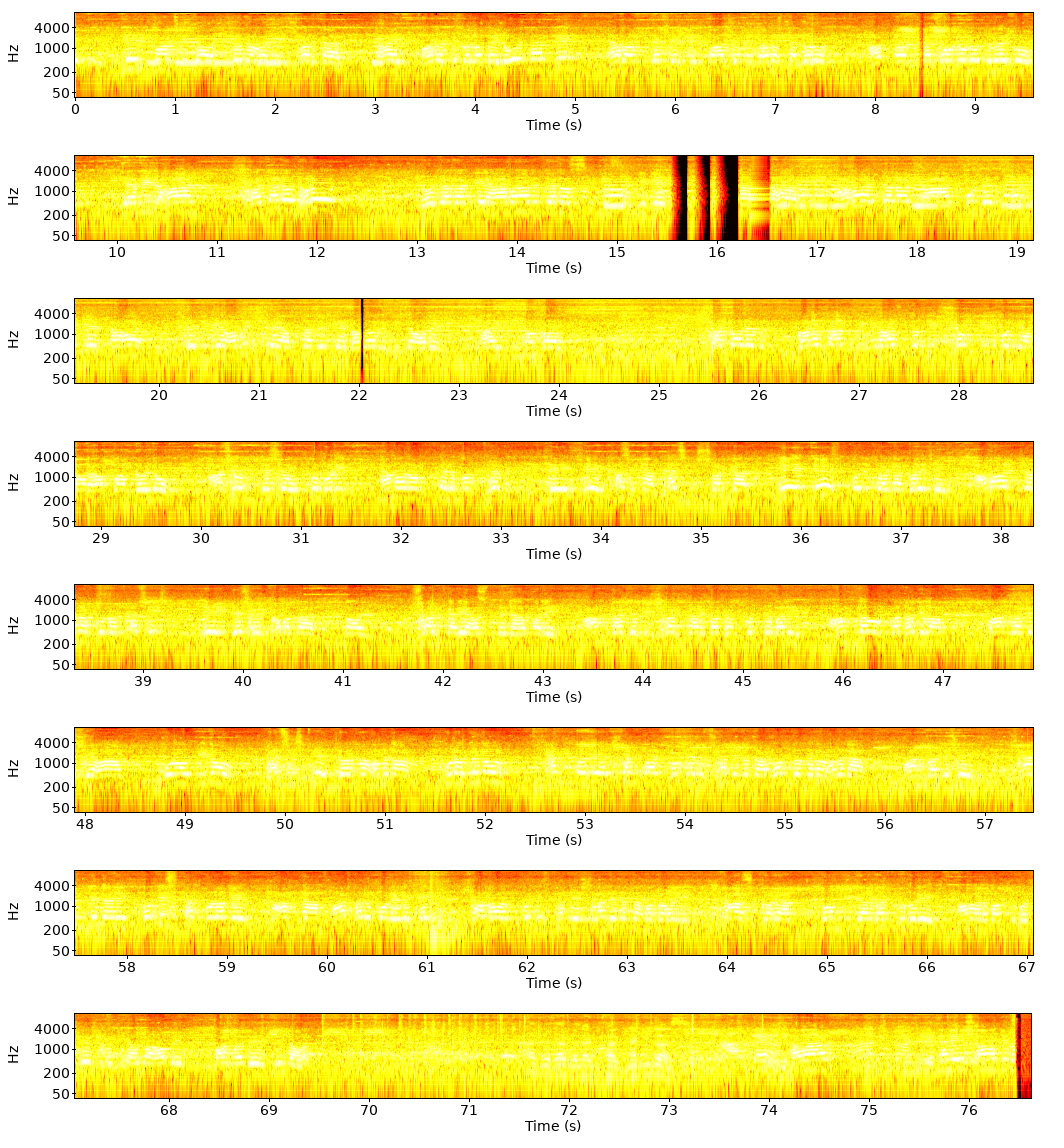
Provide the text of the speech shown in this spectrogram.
নির্বাচিত জনগণের সরকার। তাই অনতিবিলম্বে রোড মার দিন এবং দেশের নির্বাচনের ব্যবস্থা করুন। আপনার কাছে অনুরোধ রইব টেবিল হান সাজানো ধরুন। রোজারাকে আবার যেন আবার যেন বুথের সিন্ডিকেট না হয়, সেদিকে অবশ্যই আপনাদেরকে নজর দিতে হবে। তাই সকল, সকলের গণতান্ত্রিক রাজনৈতিক শক্তির প্রতি আমার আহ্বান রইল। আসুন দেশে ঐক্য করি। এমন ঐক্যের মধ্যে যে শেখ হাসিনা ফ্যাসিস্ট সরকার এই দেশ পরিচালনা করেছে, আমার যেন কোনো ফ্যাসিস্ট এই দেশের ক্ষমতা বা সরকারে আসতে না পারে, আমরা যদি সরকার গঠন করতে পারি, আমরাও কথা দিলাম, বাংলাদেশে আর কোনোদিনও ফ্যাসিস্টের জন্ম হবে না, কোনোদিনও সাংবাদের সংবাদ পত্রের স্বাধীনতা বন্ধ করা হবে না। বাংলাদেশে সাংবিধানিক প্রতিষ্ঠানগুলোকে আমরা মাথার উপরে রেখে সকল প্রতিষ্ঠানের স্বাধীনতা বদলে কাজ করার অঙ্গীকার ব্যক্ত করে আমার বক্তব্য শেষ করছি। আল্লাহ হবে বাংলাদেশ জিন্দাবাদ। থাকব থাকব থাক নাকি গাছ এখানে সমাপ্তি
